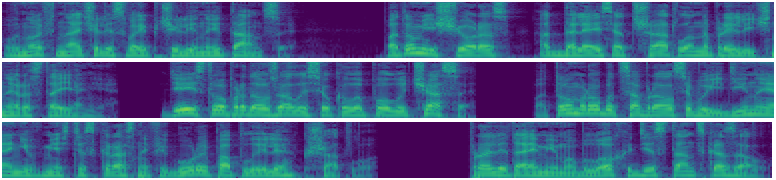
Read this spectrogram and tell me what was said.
вновь начали свои пчелиные танцы. Потом еще раз, отдаляясь от шаттла на приличное расстояние. Действо продолжалось около получаса. Потом робот собрался воедино, и они вместе с красной фигурой поплыли к шаттлу. Пролетая мимо блох, Дистант сказал,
